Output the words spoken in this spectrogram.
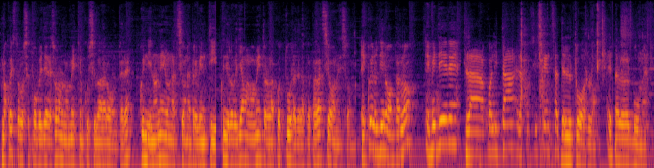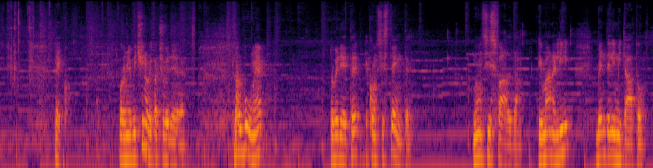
ma questo lo si può vedere solo nel momento in cui si va a rompere, quindi non è un'azione preventiva, quindi lo vediamo al momento della cottura, della preparazione, insomma, è quello di romperlo e vedere la qualità e la consistenza del tuorlo e dell'albume ecco ora mi avvicino e vi faccio vedere l'albume lo vedete? È consistente. Non si sfalda. Rimane lì ben delimitato.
